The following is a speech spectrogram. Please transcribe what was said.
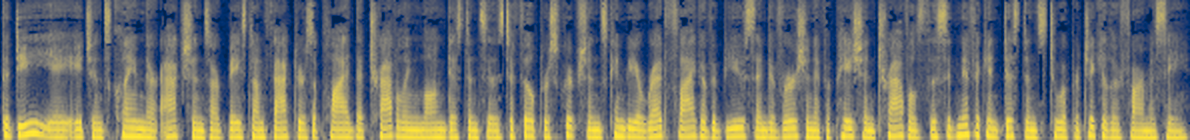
the DEA agents claim their actions are based on factors applied that traveling long distances to fill prescriptions can be a red flag of abuse and diversion if a patient travels the significant distance to a particular pharmacy.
